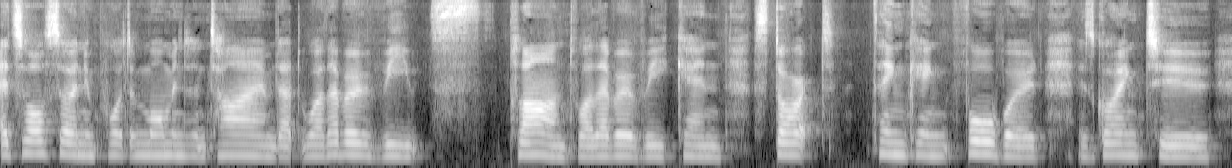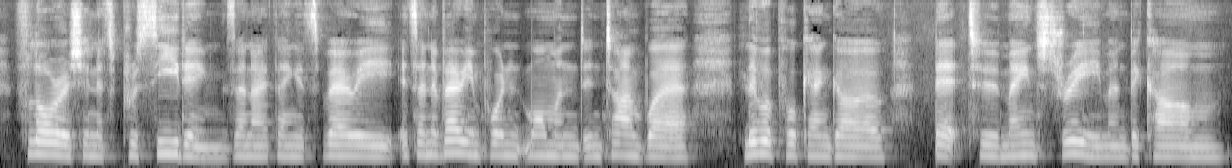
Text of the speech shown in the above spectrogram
it's also an important moment in time that whatever we plant, whatever we can start thinking forward is going to flourish in its proceedings and i think it's very it's in a very important moment in time where liverpool can go bit too mainstream and become,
